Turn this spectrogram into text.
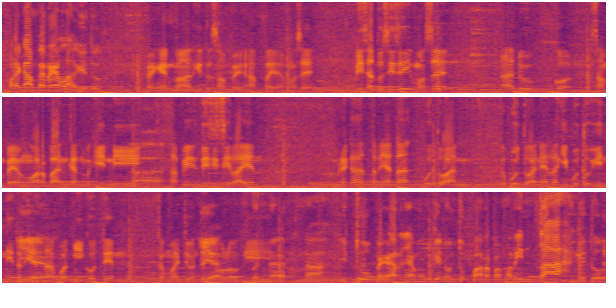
mereka sampai rela gitu. pengen banget gitu sampai apa ya maksudnya di satu sisi maksudnya aduh kok sampai mengorbankan begini Ah. tapi di sisi lain mereka ternyata kebutuhan kebutuhannya lagi butuh ini ternyata Iya. buat ngikutin kemajuan Iya, teknologi benar. Nah, itu PR-nya mungkin untuk para pemerintah gitu.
